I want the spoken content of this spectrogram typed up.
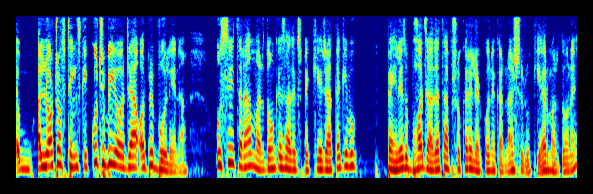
a lot of things कि कुछ भी हो जाए और फिर बोले ना। उसी तरह मर्दों के साथ एक्सपेक्ट किया जाता है कि वो पहले तो बहुत ज़्यादा था, अब शुक्र है लड़कों ने करना शुरू किया और मर्दों ने।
